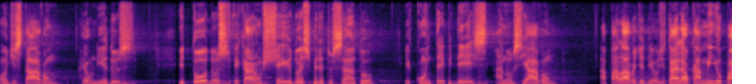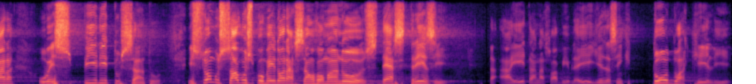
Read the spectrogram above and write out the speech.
onde estavam reunidos, e todos ficaram cheios do Espírito Santo e com intrepidez anunciavam a palavra de Deus. Então, ela é o caminho para o Espírito Santo. E somos salvos por meio da oração, Romanos 10, 13. Tá, aí está na sua Bíblia aí, diz assim que todo aquele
